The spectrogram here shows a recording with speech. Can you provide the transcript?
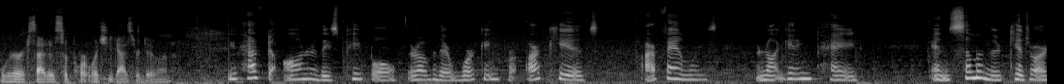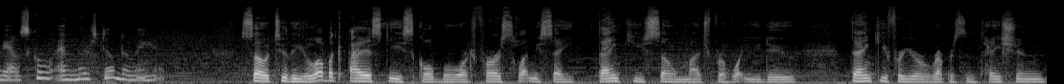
we're excited to support what you guys are doing. You have to honor these people. They're over there working for our kids, our families. They're not getting paid. And some of their kids are already out of school and they're still doing it. So to the Lubbock ISD School Board, first let me say thank you so much for what you do. Thank you for your representation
